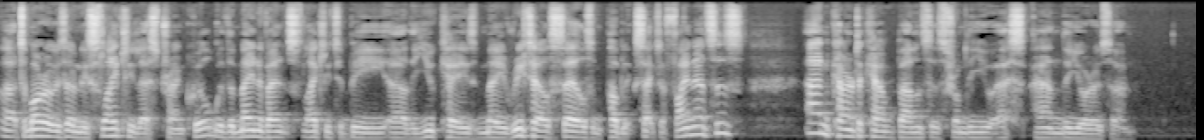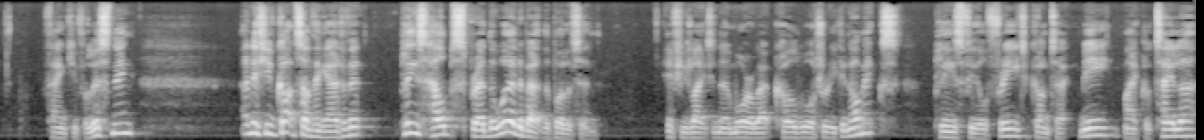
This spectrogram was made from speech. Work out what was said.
Uh, tomorrow is only slightly less tranquil, with the main events likely to be uh, the UK's May retail sales and public sector finances and current account balances from the US and the Eurozone. Thank you for listening. And if you've got something out of it, please help spread the word about the bulletin. If you'd like to know more about Coldwater economics, please feel free to contact me, Michael Taylor,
